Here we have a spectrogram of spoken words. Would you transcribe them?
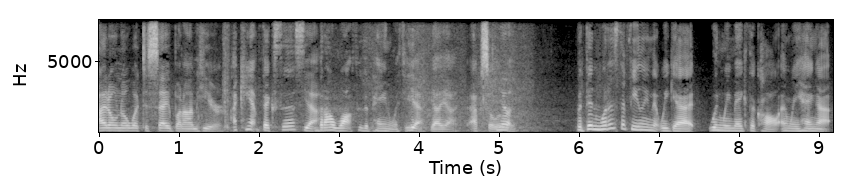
"I don't know what to say, but I'm here." I can't fix this, Yeah. but I'll walk through the pain with you. Yeah, yeah, yeah. Absolutely. You know, but then what is the feeling that we get when we make the call and we hang up?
